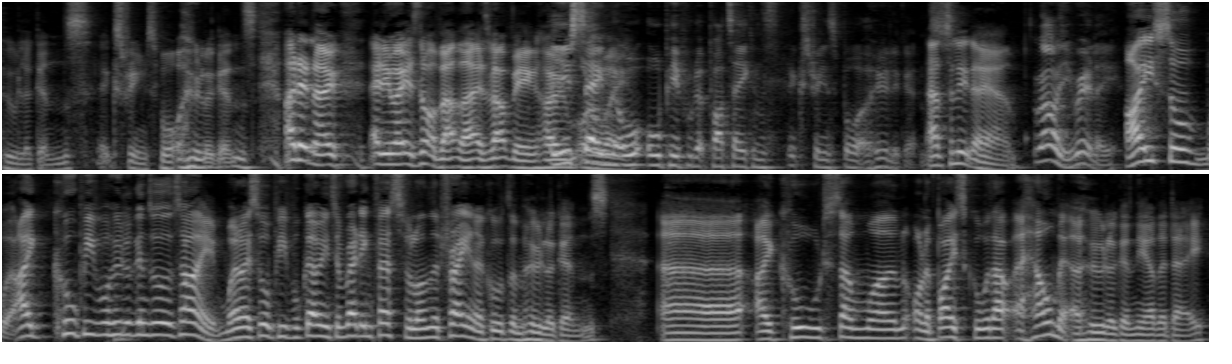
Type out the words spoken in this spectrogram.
hooligans, extreme sport hooligans. I don't know. Anyway, it's not about that. It's about being home. Are you saying away. that all, all people that partake in extreme sport are hooligans? Absolutely, I am. Are you really? I saw. I call people hooligans all the time. When I saw people going to Reading Festival on the train, I called them hooligans. Uh, I called someone on a bicycle without a helmet a hooligan the other day.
